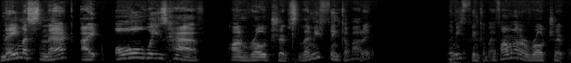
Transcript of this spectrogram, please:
name a snack I always have on road trips. Let me think about it. Let me think about if I'm on a road trip.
